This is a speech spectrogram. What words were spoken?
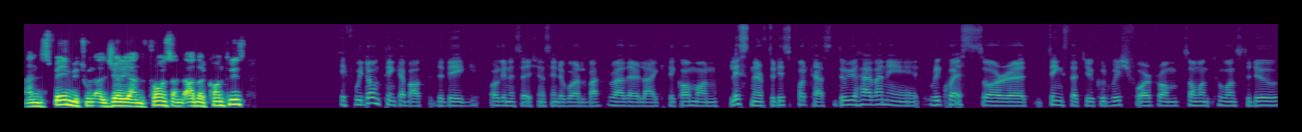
and Spain between Algeria and France and other countries if we don't think about the big organizations in the world, but rather like the common listener to this podcast, do you have any requests or uh, things that you could wish for from someone who wants to do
